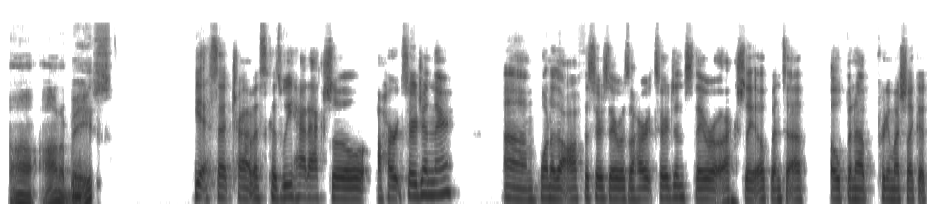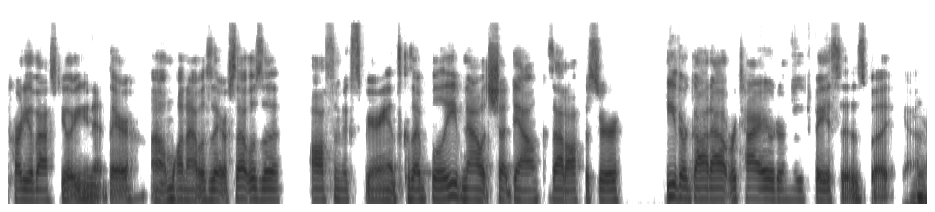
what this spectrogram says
uh, on a base. Yes, at Travis, because we had actual a heart surgeon there. Um, one of the officers there was a heart surgeon, so they were actually open to up, open up pretty much like a cardiovascular unit there um, when I was there. So that was a awesome experience because I believe now it's shut down because that officer either got out, retired, or moved bases. But yeah. yeah.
